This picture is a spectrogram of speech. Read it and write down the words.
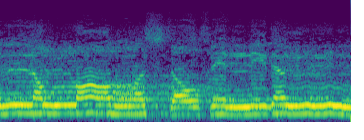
إلا الله واستغفر لذنبك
